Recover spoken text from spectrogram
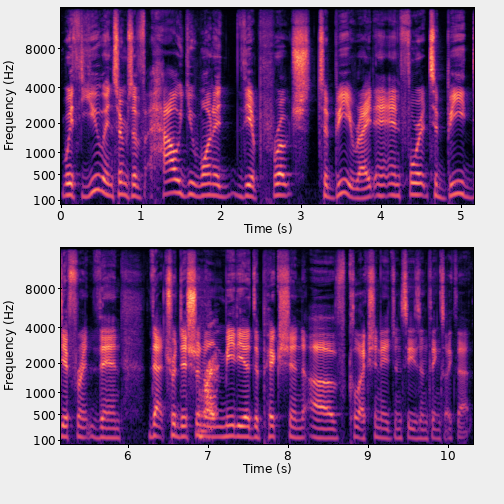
with you in terms of how you wanted the approach to be, right? And, and for it to be different than that traditional right. media depiction of collection agencies and things like that.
